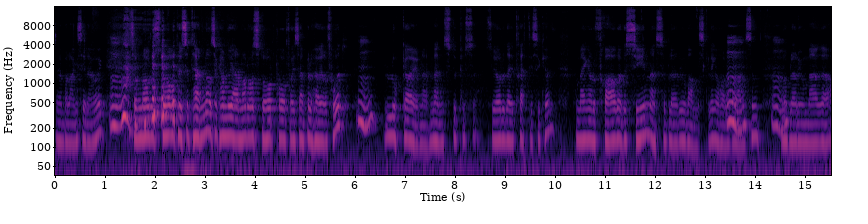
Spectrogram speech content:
Det er en balanse i det òg. Mm. Så når du står og pusser tenner, så kan du gjerne da stå på f.eks. høyre fot. Mm. Lukke øynene mens du pusser. Så gjør du det i 30 sekunder. For med en gang du frarøver synet, så blir det jo vanskelig å holde Mm. balansen. Nå Mm. blir du jo mer eh,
